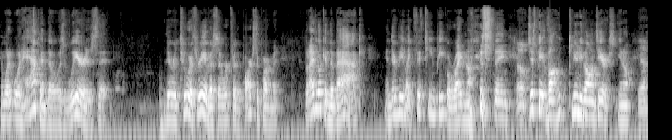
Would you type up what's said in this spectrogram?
and what what happened though was weird is that there were two or three of us that worked for the parks department but i'd look in the back and there'd be like 15 people riding on this thing, Oh. just pe- vol- community volunteers, you know. Yeah.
